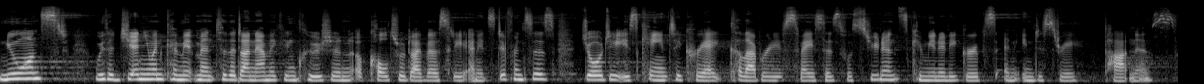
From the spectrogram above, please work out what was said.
nuanced with a genuine commitment to the dynamic inclusion of cultural diversity and its differences, Jioji is keen to create collaborative spaces for students, community groups, and industry partners.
